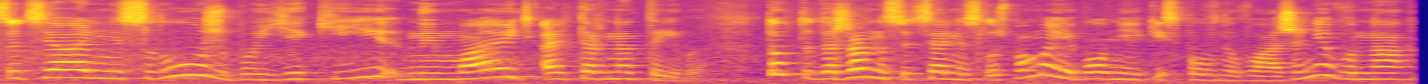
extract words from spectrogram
соціальні служби, які не мають альтернативи. Тобто Державна соціальна служба має повні якісь повноваження, вона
